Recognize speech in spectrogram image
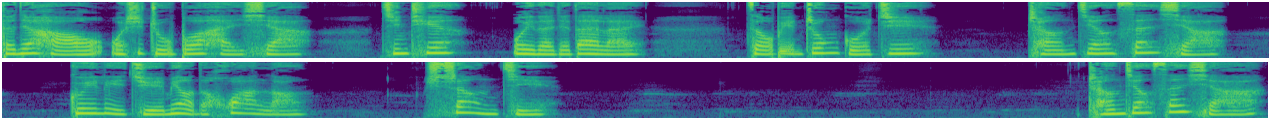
大家好，我是主播海霞，今天为大家带来《走遍中国之长江三峡》，瑰丽绝妙的画廊上集。长江三峡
